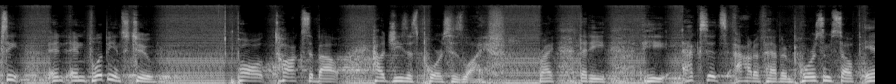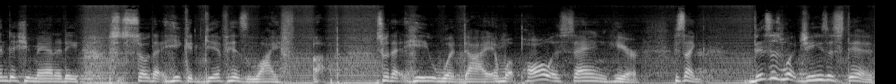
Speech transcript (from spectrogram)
See, in, in Philippians 2, Paul talks about how Jesus pours his life, right? That he, he exits out of heaven, pours himself into humanity so that he could give his life up, so that he would die. And what Paul is saying here, he's like, this is what Jesus did.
